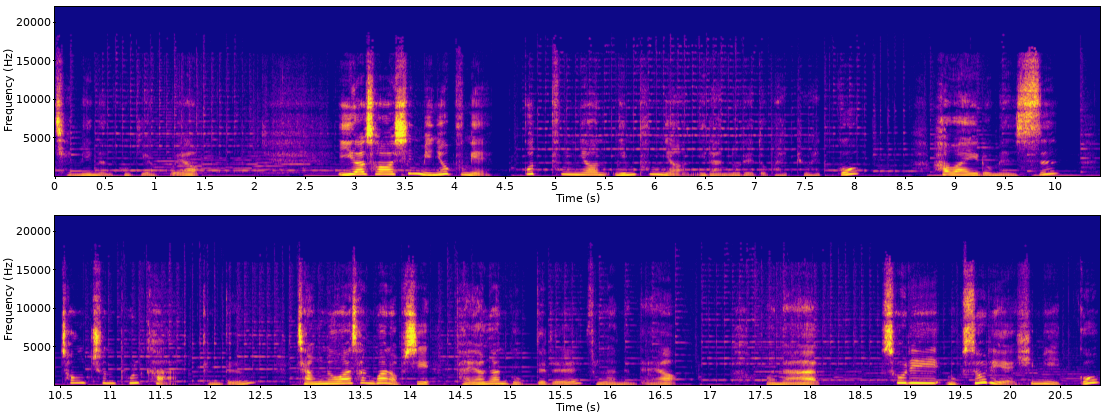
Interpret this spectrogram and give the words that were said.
재미있는 곡이었고요. 이어서 신민요풍의 꽃풍년 님풍년이란 노래도 발표했고 하와이 로맨스, 청춘 폴카 등등 장르와 상관없이 다양한 곡들을 불렀는데요. 워낙 소리, 목소리에 힘이 있고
